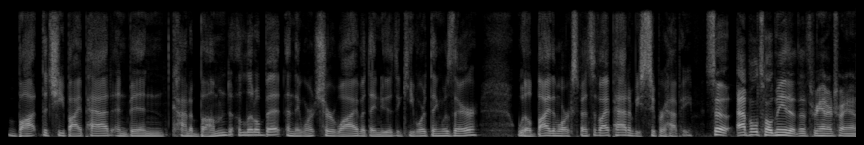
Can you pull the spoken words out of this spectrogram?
bought the cheap iPad and been kind of bummed a little bit and they weren't sure why, but they knew that the keyboard thing was there, will buy the more expensive iPad and be super happy. So Apple told me that the $329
